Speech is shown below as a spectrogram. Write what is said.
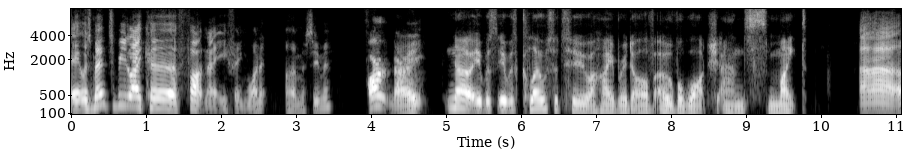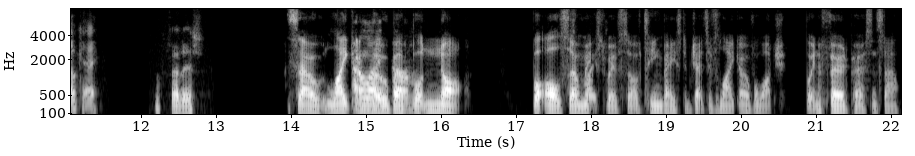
it was meant to be like a Fortnite thing, wasn't it? I'm assuming. Fortnite. no. It was it was closer to a hybrid of Overwatch and Smite. Ah, okay. that is. So like a Kinda like, MOBA, um, but not, but also so like- mixed with sort of team-based objectives like Overwatch, but in a third-person style.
